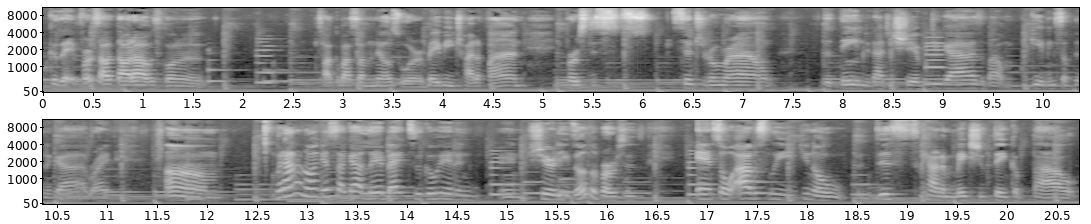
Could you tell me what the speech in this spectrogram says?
because um, at first I thought I was going to talk about something else or maybe try to find verses centered around the theme that I just shared with you guys about giving something to God, right? Um, but I don't know. I guess I got led back to go ahead and, and share these other verses. And so obviously, you know, this kind of makes you think about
